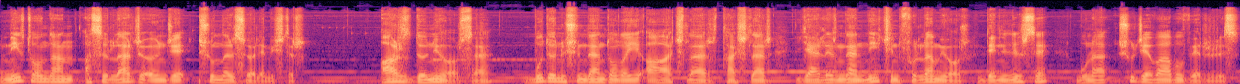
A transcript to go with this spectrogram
Newton'dan asırlarca önce şunları söylemiştir. Arz dönüyorsa bu dönüşünden dolayı ağaçlar, taşlar yerlerinden niçin fırlamıyor denilirse buna şu cevabı veririz.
